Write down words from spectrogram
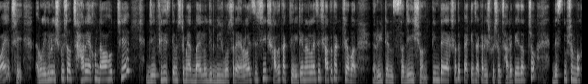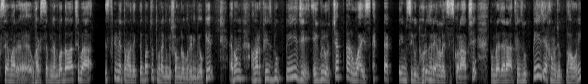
রয়েছে। এবং এগুলো স্পেশাল ছাড়ে এখন দেওয়া হচ্ছে যে ফিজিক্স কেমিস্ট্রি ম্যাথ বায়োলজির বিশ বছরের অ্যানালাইসিস শিট সাথে থাকছে রিটেন অ্যানালাইসিস সাথে থাকছে আবার রিটেন সাজেশন তিনটা একসাথে প্যাকেজ আকারে স্পেশাল ছাড়ে পেয়ে যাচ্ছ। ডিসক্রিপশন বক্সে আমার হোয়াটসঅ্যাপ নাম্বার দেওয়া আছে বা স্ক্রিনে তোমরা দেখতে পাচ্ছ, তোমরা কিন্তু সংগ্রহ করে নিবে ওকে এবং আমার ফেসবুক পেজে এগুলোর চ্যাপ্টার ওয়াইজ একটা একটা এমসিকিউ ধরে ধরে অ্যানালাইসিস করা আছে। তোমরা যারা ফেসবুক পেজে এখনও যুক্ত হওনি,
